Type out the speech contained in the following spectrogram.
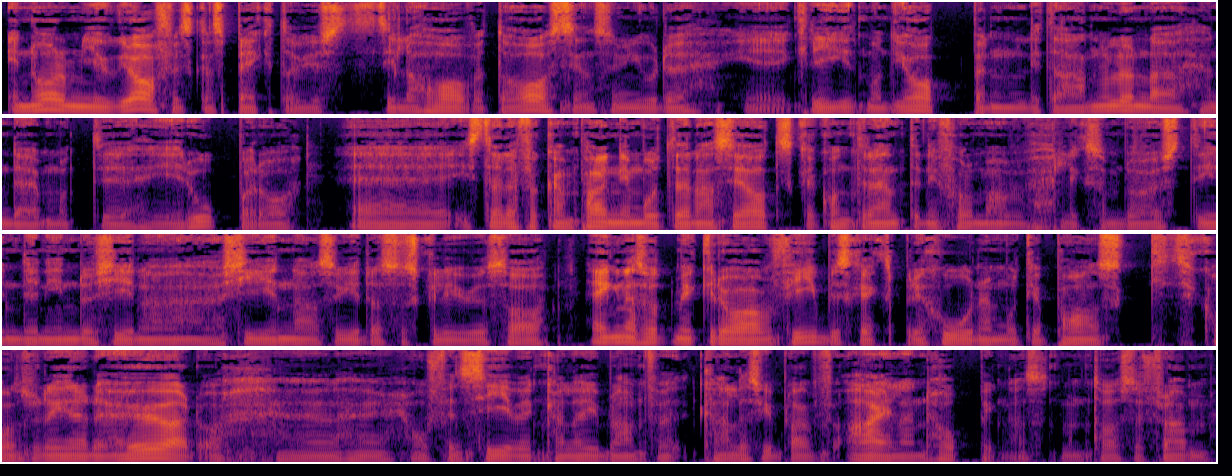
enorm geografisk aspekt av just Stilla havet och Asien som gjorde eh, kriget mot Japan lite annorlunda än det mot eh, Europa då. Eh, istället för kampanjen mot den asiatiska kontinenten i form av liksom då Östindien, Indokina, Kina och så vidare så skulle USA ägna sig åt mycket då amfibiska expeditioner mot japanskt kontrollerade öar då. Eh, offensiven kallas ju, ibland för, kallas ju ibland för island hopping, alltså att man tar sig fram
